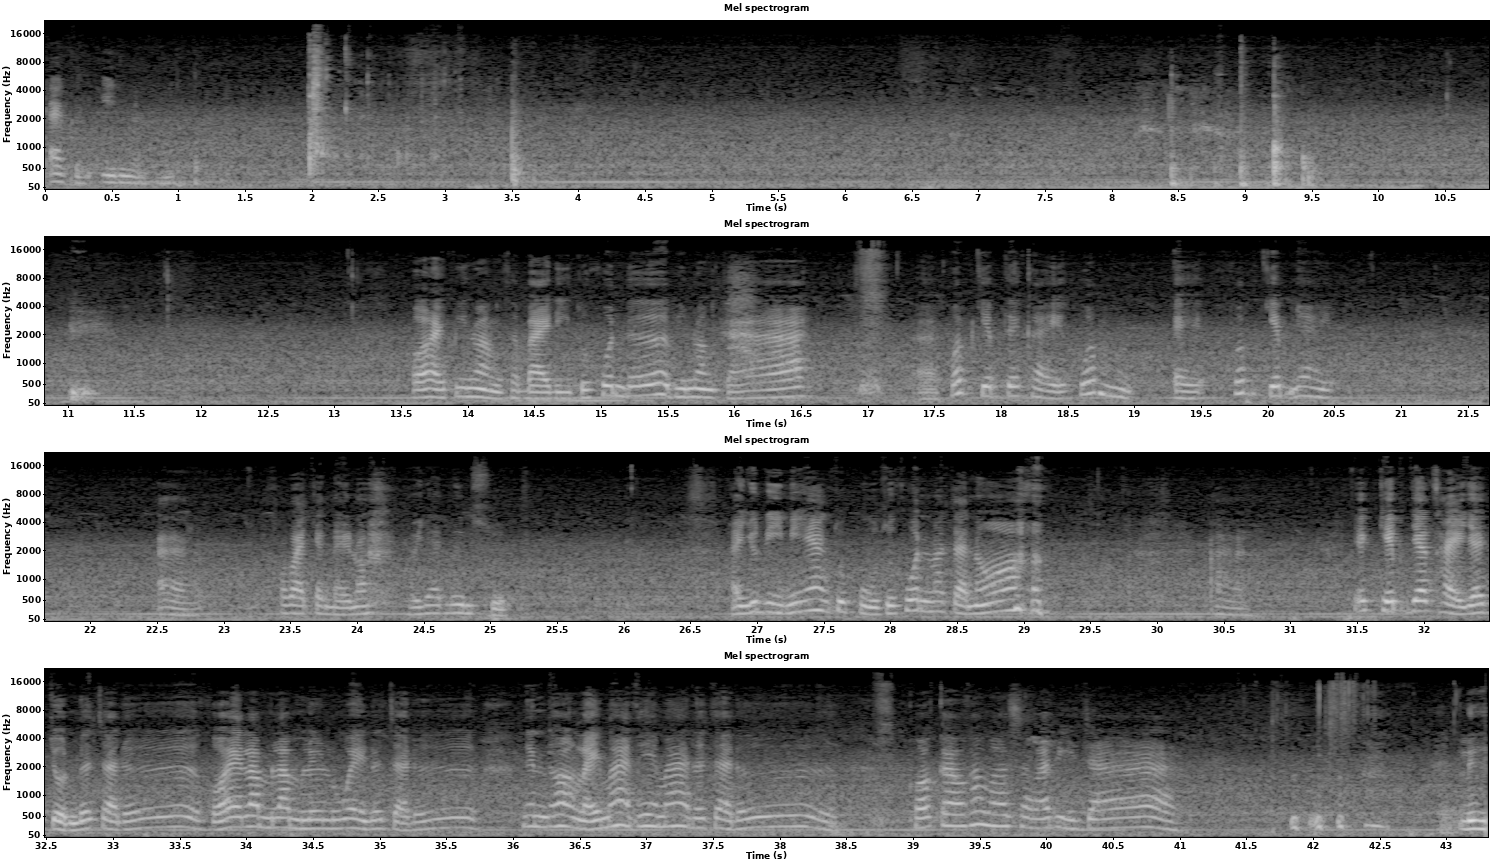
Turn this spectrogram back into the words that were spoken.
ได้ถึงอินแบบนี้ขอให้พี่น้องสบายดีทุกคนเด้อพี่น้องจ้าควบเจ็บได้ไข่ควบเอ่อควบเจ็บใหญ่อ่าเขาว่าจังไหนเนาะขออนุญาตลืมสุดอายุดีมีแห้งทุกผู้ทุกคนเนาะจ้ะเนาะ อย่าเก็บอย่าไข่อย่าจนเด้อจ้ะเด้อขอให้ร่ำร่ำรวยรวยๆเด้อจ้ะเด้อเงินทองไหลมาเท่มาเด้อจ้ะเด้อขอเกล่าเข้ามาสวัสดีจ้า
